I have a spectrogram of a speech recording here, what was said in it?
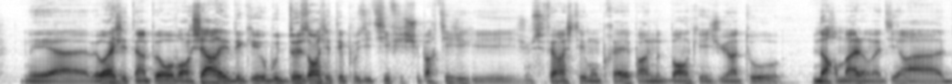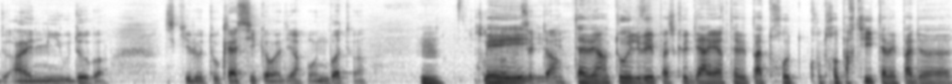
mais, euh, mais, ouais, j'étais un peu revanchard et dès qu'au bout de deux ans, j'étais positif, je suis parti, je me suis fait racheter mon prêt par une autre banque et j'ai eu un taux normal, on va dire, à 1,5 ou 2, quoi. Ce qui est le taux classique, on va dire, pour une boîte, quoi. Mm. Mais tu avais un taux élevé parce que derrière, tu n'avais pas trop de contrepartie, tu n'avais pas de.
